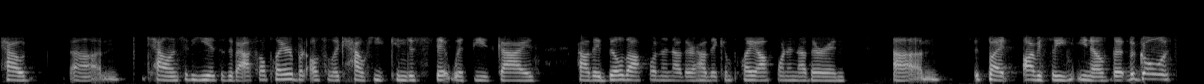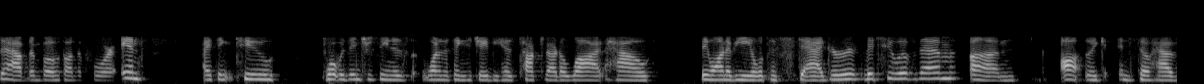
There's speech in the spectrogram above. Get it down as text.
how um, talented he is as a basketball player, but also like how he can just fit with these guys, how they build off one another, how they can play off one another, and um, but obviously, you know, the the goal is to have them both on the floor. And I think too, what was interesting is one of the things JB has talked about a lot, how they want to be able to stagger the two of them, um, uh, like and so have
